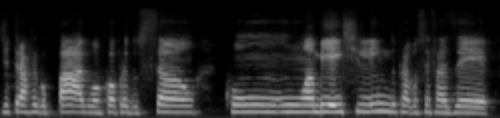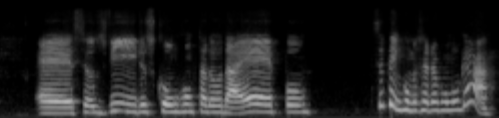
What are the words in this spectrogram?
de tráfego pago, uma coprodução, com um ambiente lindo para você fazer é, seus vídeos, com um computador da Apple. Você tem que começar de algum lugar.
